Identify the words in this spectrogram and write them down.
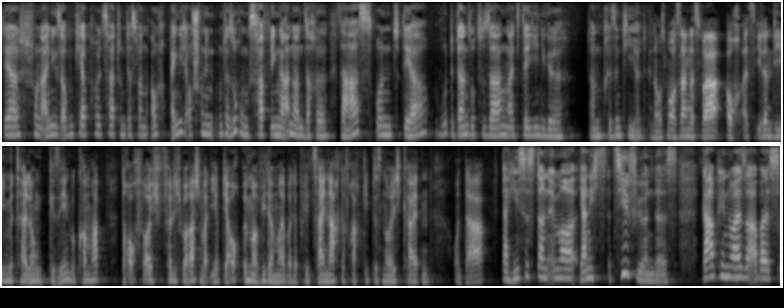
der schon einiges auf dem Kerbholz hat und deswegen auch eigentlich auch schon in Untersuchungshaft wegen einer anderen Sache saß. Und der wurde dann sozusagen als derjenige dann präsentiert. Genau, muss man auch sagen, das war auch, als ihr dann die Mitteilung gesehen bekommen habt, doch auch für euch völlig überraschend, weil ihr habt ja auch immer wieder mal bei der Polizei nachgefragt, gibt es Neuigkeiten? Und da da hieß es dann immer, ja, nichts Zielführendes. Gab Hinweise, aber es,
